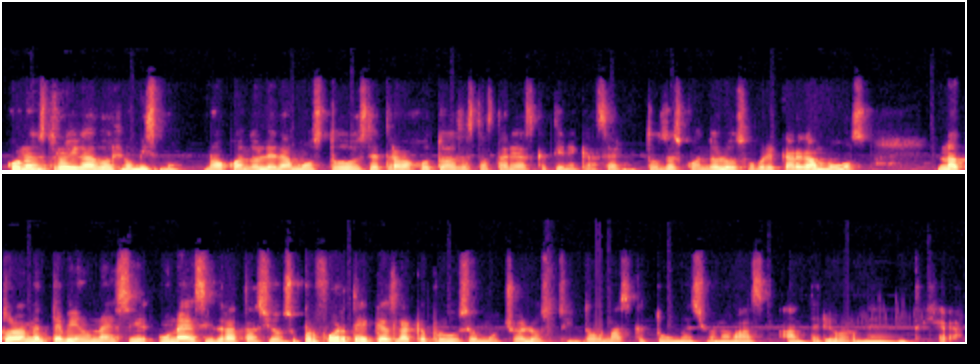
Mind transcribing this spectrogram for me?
Con nuestro hígado es lo mismo, ¿no? Cuando le damos todo este trabajo, todas estas tareas que tiene que hacer. Entonces, cuando lo sobrecargamos, naturalmente viene una, deshidratación súper fuerte, que es la que produce mucho de los síntomas que tú mencionabas anteriormente, Gera.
